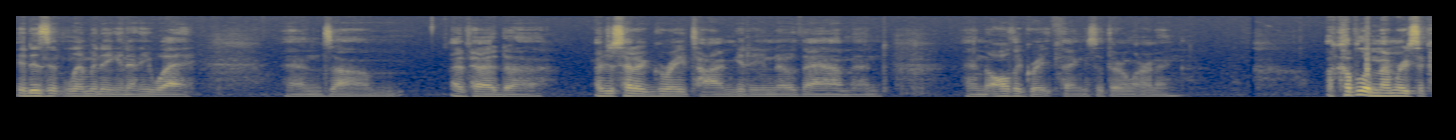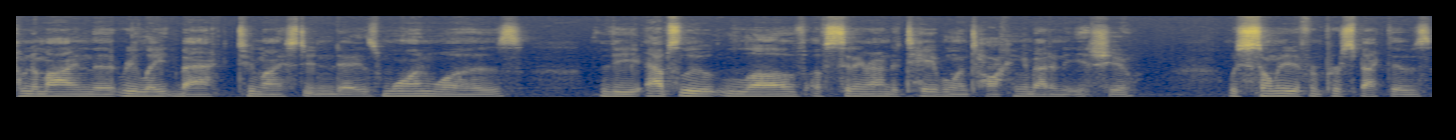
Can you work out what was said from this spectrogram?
it isn't limiting in any way. And um, I've had uh, I just had a great time getting to know them and and all the great things that they're learning. A couple of memories that come to mind that relate back to my student days. One was the absolute love of sitting around a table and talking about an issue with so many different perspectives.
